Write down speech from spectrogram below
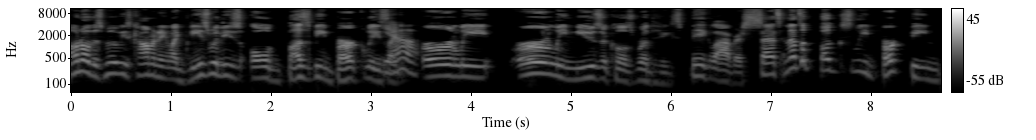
oh no, this movie's commenting like these were these old Busby Berkeley's Yeah. like early early musicals where these big lavish sets, and that's a Bugsley Berkeley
